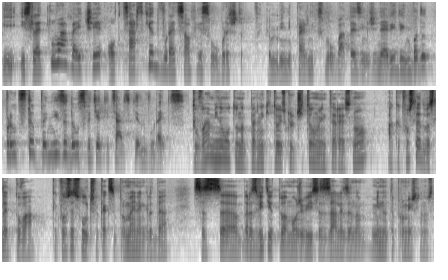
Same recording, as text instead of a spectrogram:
и, и след това вече от царския дворец София се обръщат към Мини Перник с молба тези инженери да им бъдат преотстъпени, за да осветят и царския дворец. Това е миналото на Перник и то е изключително интересно. А какво следва след това? Какво се случва? Как се променя града? С а, развитието, а може би и с залеза на минната промишленост?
